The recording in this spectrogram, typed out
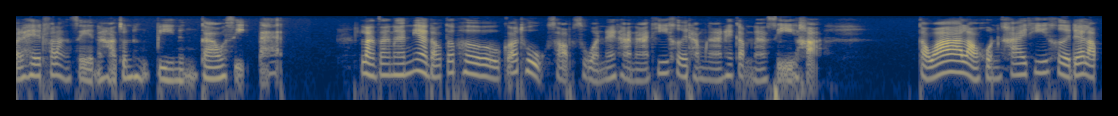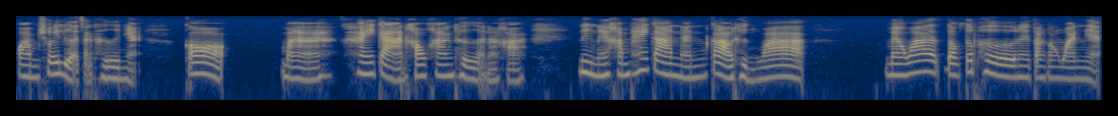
ประเทศฝรั่งเศสนะคะ จนถึงปี 1948 หลังจากนั้นเนี่ย ดรเพร์ลก็ถูกสอบสวนในฐานะที่เคยทำงานให้กับนาซีค่ะ แต่ว่าเหล่าคนไข้ที่เคยได้รับความช่วยเหลือจากเธอเนี่ย ก็มาให้การเข้าข้างเธอนะคะ หนึ่งในคำให้การนั้นกล่าวถึงว่าแม้ว่าดรเพร์ลในตอนกลางวันเนี่ย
